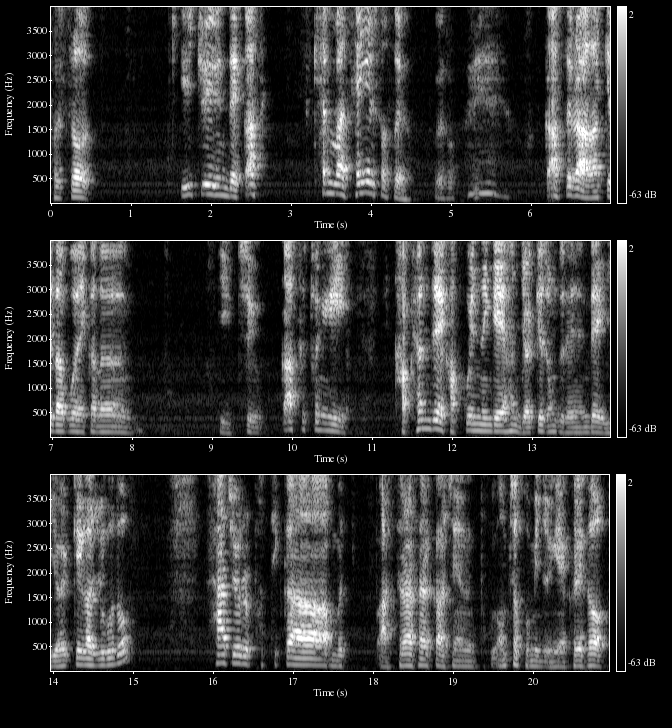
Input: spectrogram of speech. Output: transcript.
벌써 일주일인데 가스 캔만 3개를 썼어요. 그래서 가스를 안 아끼다 보니까는 이 지금 가스통이 각 현재 갖고 있는 게 한 10개 정도 되는데 이 10개 가지고도 4주를 버틸까 뭐 아슬아슬할까 지금 엄청 고민 중이에요. 그래서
